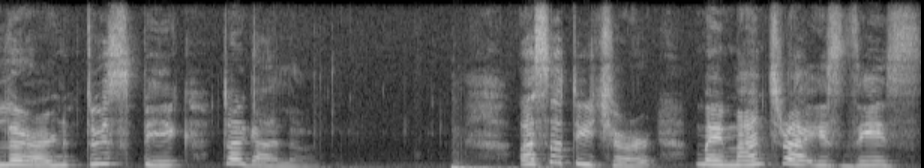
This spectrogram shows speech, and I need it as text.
Learn to speak Tagalog. As a teacher, my mantra is this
